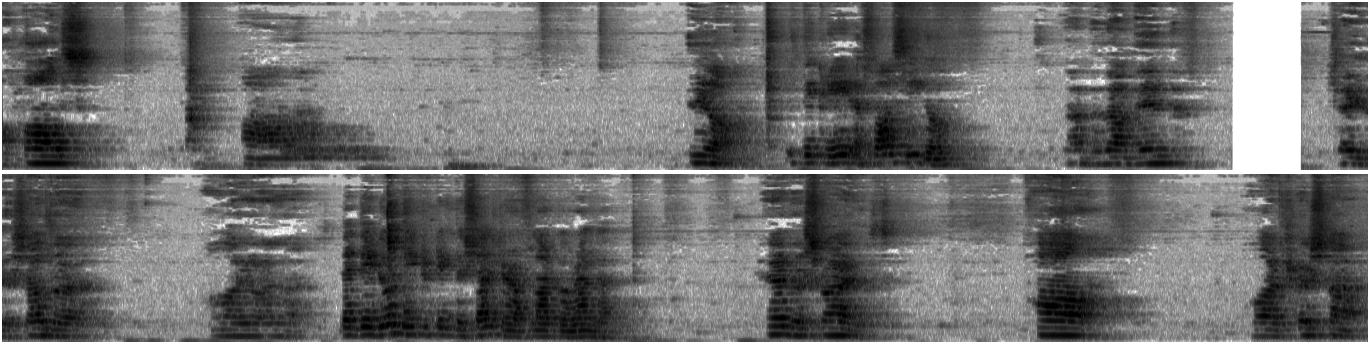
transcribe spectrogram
a false uh, ego. if they create a false ego, that they don't need to take the shelter of Lord Gauranga. that they don't need to take the shelter of Lord Gauranga. Here describes how Lord Krishna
